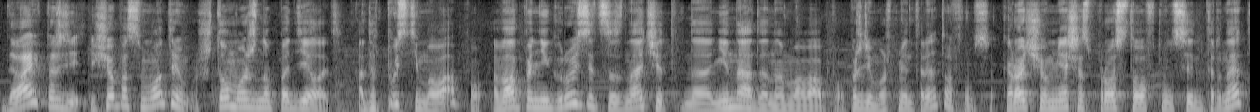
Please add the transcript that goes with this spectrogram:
Давай, подожди, еще посмотрим, что можно поделать. А допустим, авапу. Авапа не грузится, значит, не надо нам авапу. Подожди, может мне интернет офнулся? Короче, у меня сейчас просто офнулся интернет.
